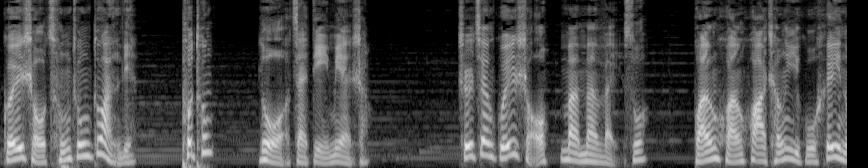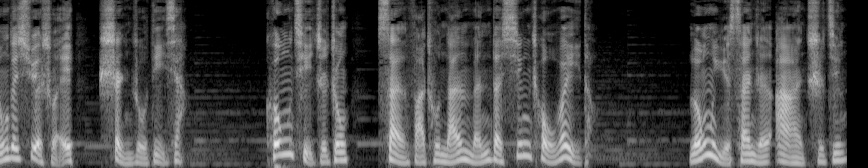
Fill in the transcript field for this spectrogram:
鬼手从中断裂，扑通落在地面上。只见鬼手慢慢萎缩，缓缓化成一股黑浓的血水渗入地下，空气之中。散发出难闻的腥臭味道，龙宇三人暗暗吃惊，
